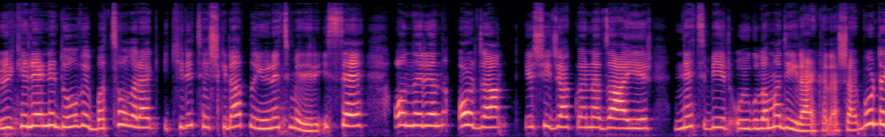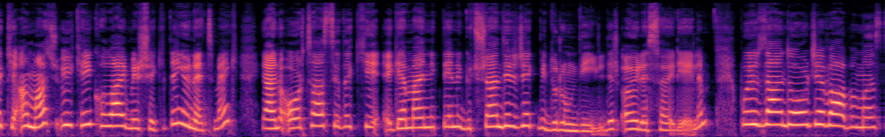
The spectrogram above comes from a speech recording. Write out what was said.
Ülkelerini doğu ve batı olarak ikili teşkilatla yönetmeleri ise onların orada yaşayacaklarına dair net bir uygulama değil arkadaşlar. Buradaki amaç ülkeyi kolay bir şekilde yönetmek. Yani Orta Asya'daki egemenliklerini güçlendirecek bir durum değildir. Öyle söyleyelim. Bu yüzden doğru cevabımız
